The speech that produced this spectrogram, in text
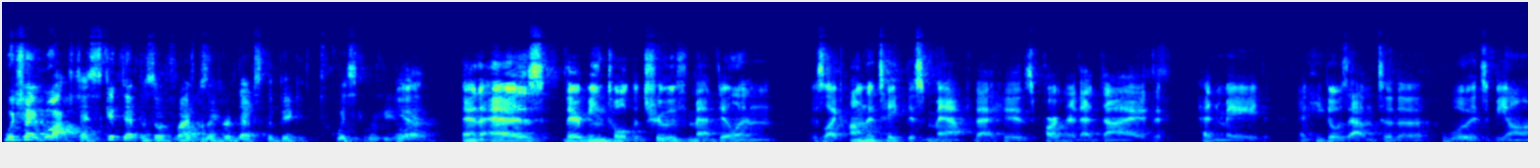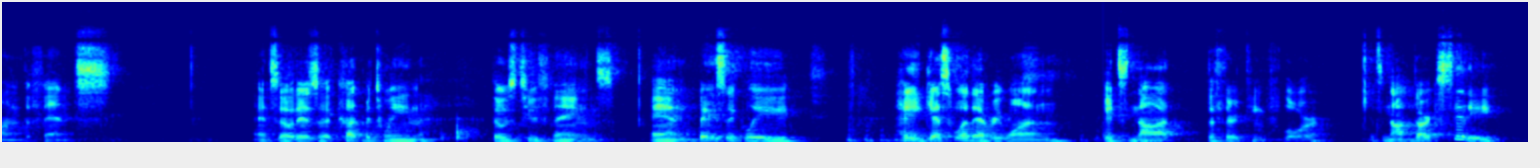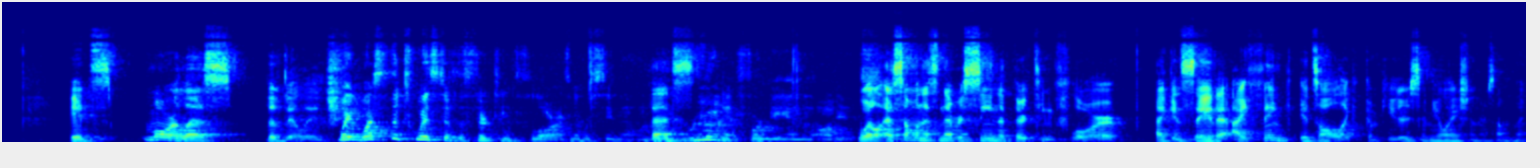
Which I watched. I skipped episode five because I heard that's the big twist reveal. Yeah. And as they're being told the truth, Matt Dillon is like, I'm going to take this map that his partner that died had made, and he goes out into the woods beyond the fence. And so there's a cut between those two things. And basically, hey, guess what, everyone? It's not the 13th floor, it's not Dark City, it's more or less the village. Wait, what's the twist of the thirteenth floor? I've never seen that one. That's- ruin it for me and the audience. Well, as someone that's never seen the 13th floor, I can say that I think it's all like a computer simulation or something.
